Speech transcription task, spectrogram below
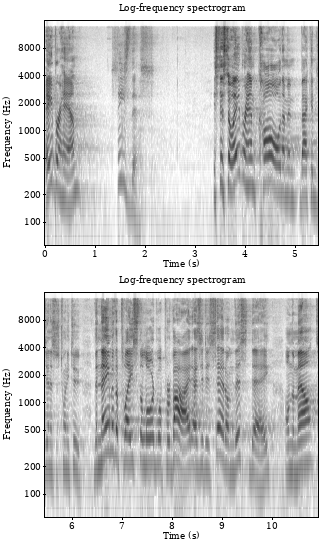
Abraham sees this. He says, So Abraham called, I mean, back in Genesis 22, the name of the place the Lord will provide, as it is said on this day on the Mount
